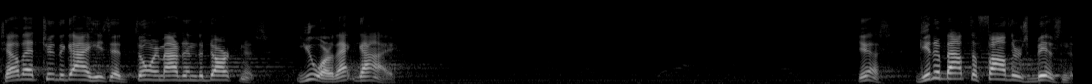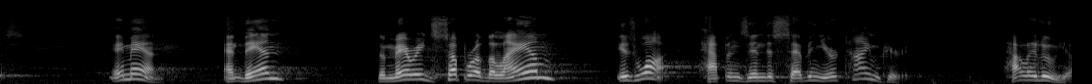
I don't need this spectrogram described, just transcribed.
Tell that to the guy. He said, throw him out in the darkness. You are that guy. Yes. Get about the Father's business. Amen. And then the marriage supper of the Lamb is what? Happens in the seven year time period. Hallelujah.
